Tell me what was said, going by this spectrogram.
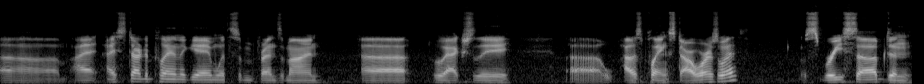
Um, I, I started playing the game with some friends of mine uh, who actually uh, I was playing Star Wars with. Was resubbed and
